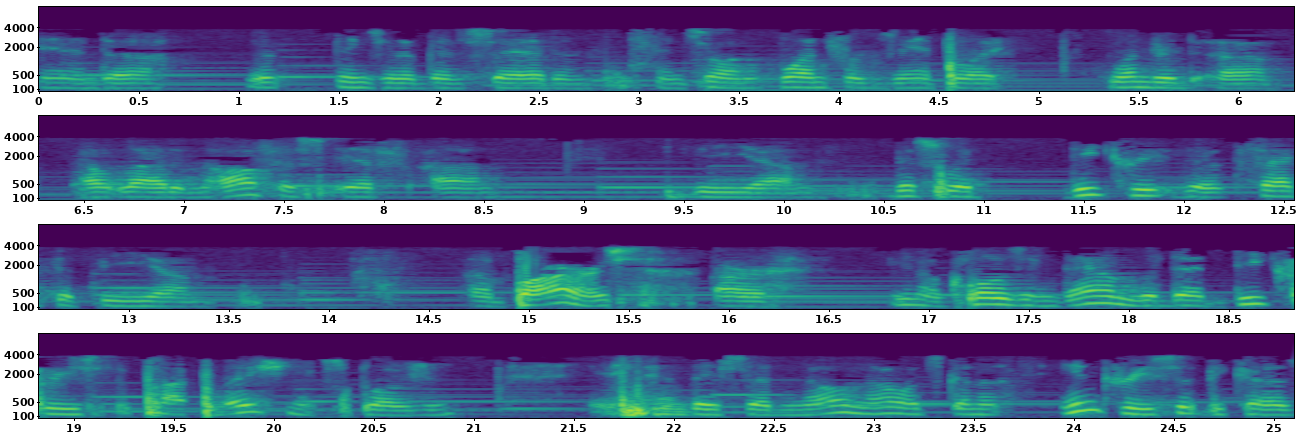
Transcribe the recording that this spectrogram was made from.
and uh, things that have been said, and and so on. One, for example, I wondered uh, out loud in the office if um, the um, this would decrease the fact that the um, uh, bars are, you know, closing down, would that decrease the population explosion? And they said, no, no, it's going to increase it because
